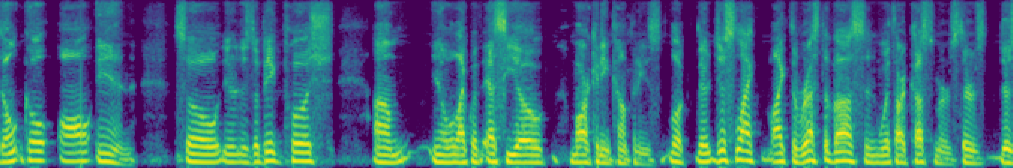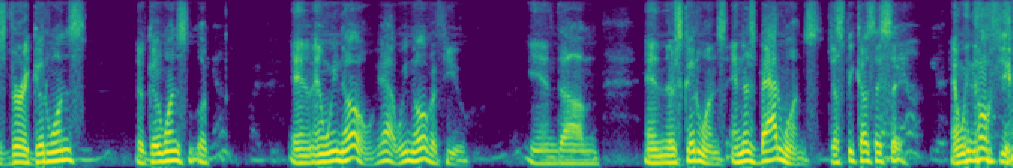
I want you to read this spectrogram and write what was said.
Don't go all in. So there's a big push, um, you know, like with SEO marketing companies. Look, they're just like like the rest of us and with our customers. There's there's very good ones. They're good ones. Look, Yeah, quite a few. and and we know, yeah, we know of a few, and um, and there's good ones and there's bad ones. Just because they say we know a few. and we know a few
